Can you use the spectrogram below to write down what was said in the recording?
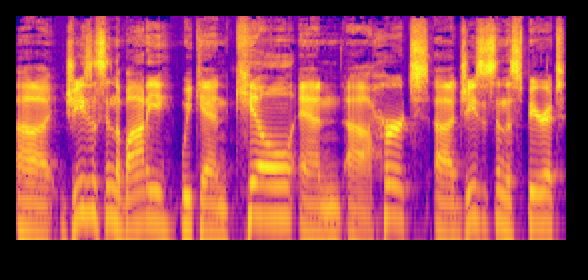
uh, Jesus in the body, we can kill and uh, hurt. Uh, Jesus in the spirit,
